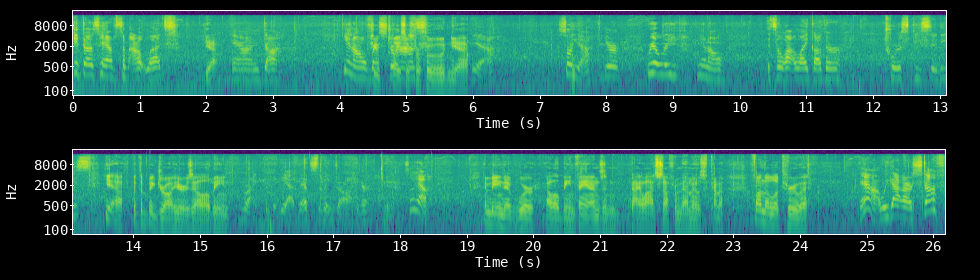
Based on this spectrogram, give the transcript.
It does have some outlets yeah, and, uh, you know, a few restaurants. places for food, yeah. Yeah. So yeah, you're really, you know, it's a lot like other touristy cities. Yeah, but the big draw here is LL Bean. Right. The, yeah, that's the big draw here. Yeah. So yeah, And being that we're LL Bean fans and buy a lot of stuff from them, it was kind of fun to look through it. yeah, we got our stuff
